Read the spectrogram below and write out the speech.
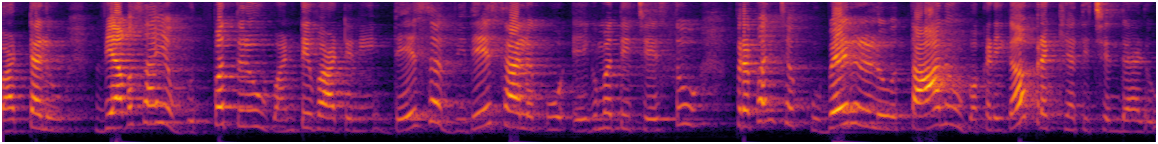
బట్టలు వ్యవసాయ ఉత్పత్తులు వంటి వాటిని దేశ విదేశాలకు ఎగుమతి చేస్తూ ప్రపంచ కుబేరులలో తాను ఒకడిగా ప్రఖ్యాతి చెందాడు.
